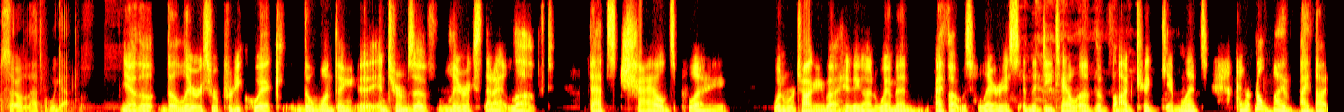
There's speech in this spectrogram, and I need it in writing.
So that's what we got. yeah the the lyrics were pretty quick the one thing uh, in terms of lyrics that i loved that's child's play when we're talking about hitting on women i thought was hilarious and the detail of the vodka gimlet i don't know why i thought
